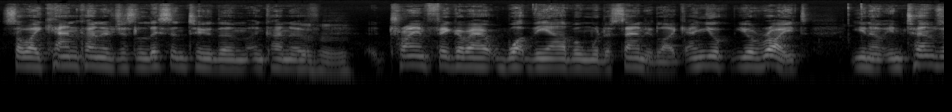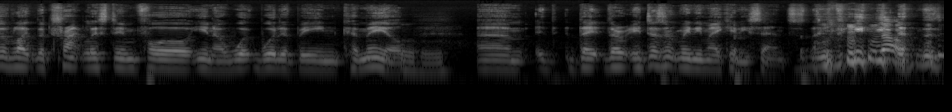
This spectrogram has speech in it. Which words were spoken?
So I can kind of just listen to them and kind of Mm-hmm. try and figure out what the album would have sounded like. And you're you're right. You know, in terms of like the track listing for you know what would have been Camille, Mm-hmm. Um, it, they, it doesn't really make any sense. No. there's,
